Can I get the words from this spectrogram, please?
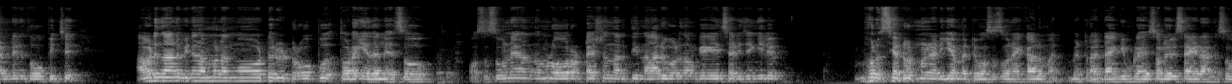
രണ്ടിന് തോപ്പിച്ച് അവിടെ നിന്നാണ് പിന്നെ നമ്മൾ അങ്ങോട്ടൊരു ഡ്രോപ്പ് തുടങ്ങിയതല്ലേ സോ ഒസസൂനെ നമ്മൾ ഓവർ റൊട്ടേഷൻ നടത്തി നാല് ഗോൾ നമുക്ക് കേസ് അടിച്ചെങ്കിൽ ബൊറുസിയ ഡോർട്ട്മണ്ട് അടിക്കാൻ പറ്റും ഒസസൂനേക്കാളും ബെറ്റർ അറ്റാക്കിംഗ് പ്ലേയേഴ്സ് ഉള്ള ഒരു സൈഡാണ് സോ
